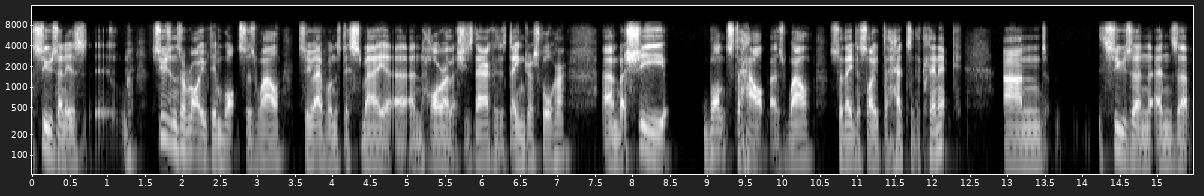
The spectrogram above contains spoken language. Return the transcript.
susan is susan's arrived in watts as well to everyone's dismay and horror that she's there because it's dangerous for her um, but she wants to help as well so they decide to head to the clinic and Susan ends up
